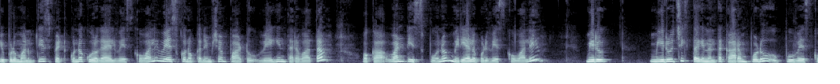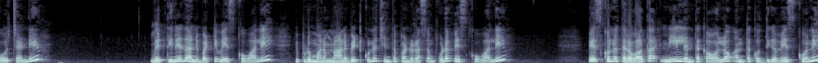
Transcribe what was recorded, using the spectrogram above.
ఇప్పుడు మనం తీసి పెట్టుకున్న కూరగాయలు వేసుకోవాలి. వేసుకొని ఒక నిమిషం పాటు వేగిన తర్వాత ఒక వన్ టీ స్పూను మిరియాల పొడి వేసుకోవాలి. మీరు మీ రుచికి తగినంత కారం పొడి ఉప్పు వేసుకోవచ్చండి. మీరు తినేదాన్ని బట్టి వేసుకోవాలి. ఇప్పుడు మనం నానబెట్టుకున్న చింతపండు రసం కూడా వేసుకోవాలి. వేసుకున్న తర్వాత నీళ్ళు ఎంత కావాలో అంత కొద్దిగా వేసుకొని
